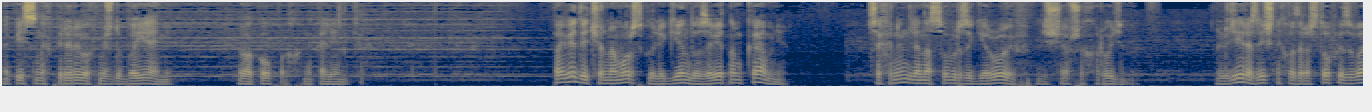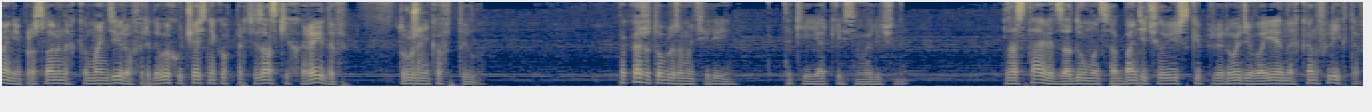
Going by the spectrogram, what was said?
написанных в перерывах между боями, в окопах, на коленке. Поведай черноморскую легенду о заветном камне, Сохрани для нас образы героев, защищавших Родину. Людей различных возрастов и званий, прославленных командиров, рядовых участников партизанских рейдов, тружеников тыла. Покажет образы матерей, такие яркие и символичные. Заставит задуматься об античеловеческой природе военных конфликтов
